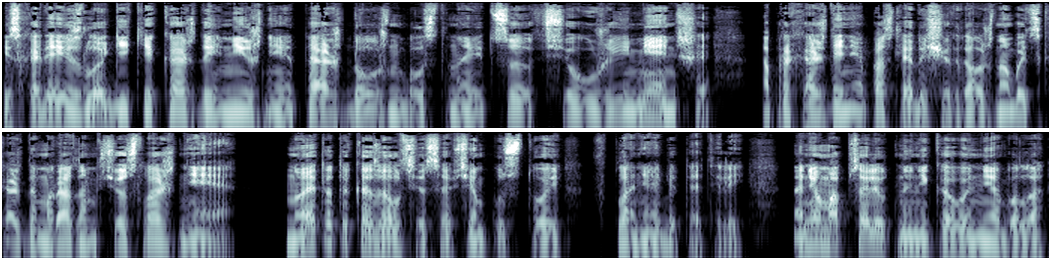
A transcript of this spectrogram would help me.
Исходя из логики, каждый нижний этаж должен был становиться все уже и меньше, а прохождение последующих должно быть с каждым разом все сложнее. Но этот оказался совсем пустой в плане обитателей. На нем абсолютно никого не было,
